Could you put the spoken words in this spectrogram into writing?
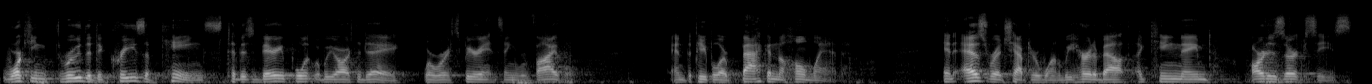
working through the decrees of kings to this very point where we are today, where we're experiencing revival. And the people are back in the homeland. In Ezra chapter 1, we heard about a king named Artaxerxes,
